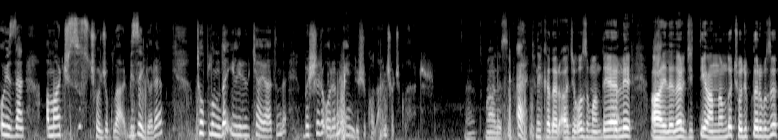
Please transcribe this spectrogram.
O yüzden amaçsız çocuklar bize göre toplumda ilerideki hayatında başarı oranı en düşük olan çocuklardır. Evet, maalesef. Evet. Ne kadar acı. O zaman değerli aileler ciddi anlamda çocuklarımızı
